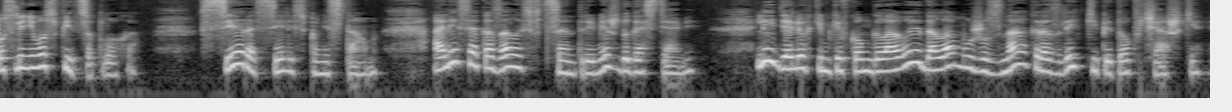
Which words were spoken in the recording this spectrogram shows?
После него спится плохо». Все расселись по местам. Олеся оказалась в центре, между гостями. Лидия легким кивком головы дала мужу знак разлить кипяток в чашке.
